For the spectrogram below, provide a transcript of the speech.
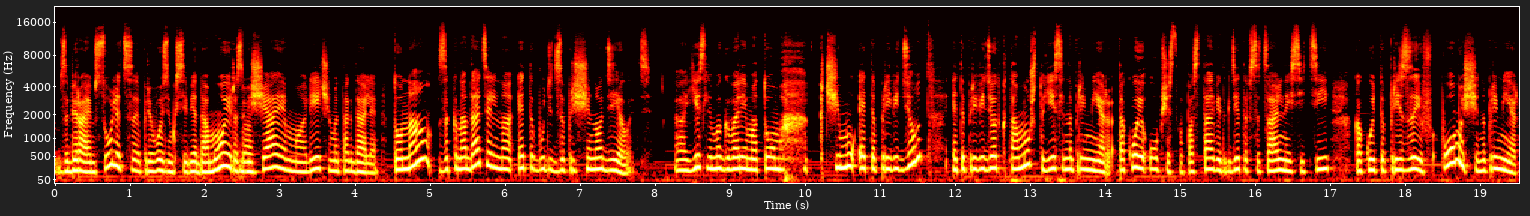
забираем с улицы, привозим к себе домой, размещаем, да. лечим и так далее, то нам законодательно это будет запрещено делать. А если мы говорим о том, к чему это приведет, это приведет к тому, что если, например, такое общество поставит где-то в социальной сети какой-то призыв помощи, например,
